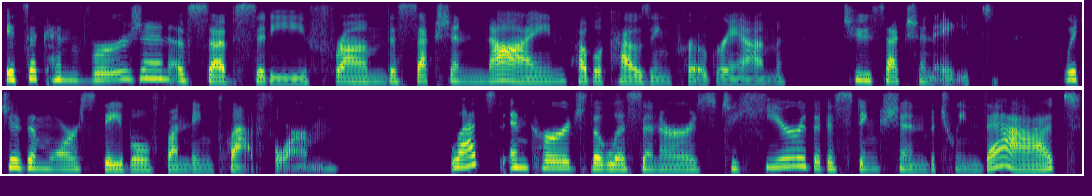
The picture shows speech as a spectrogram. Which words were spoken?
It's a conversion of subsidy from the Section 9 public housing program to Section 8, which is a more stable funding platform. Let's encourage the listeners to hear the distinction between that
